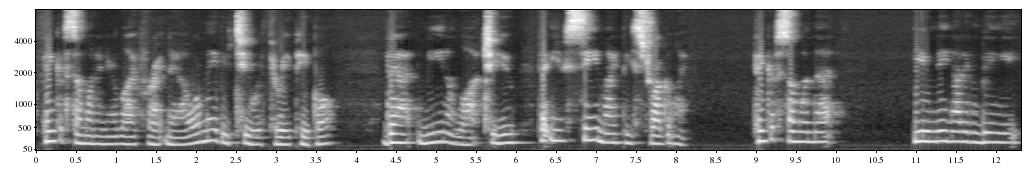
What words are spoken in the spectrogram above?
Think of someone in your life right now, or maybe two or three people that mean a lot to you that you see might be struggling. Think of someone that you may not even be,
